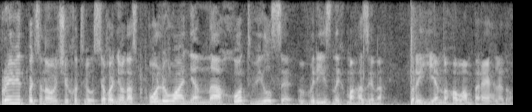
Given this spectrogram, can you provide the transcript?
Привіт, поціновувачі Hot Wheels! Сьогодні у нас полювання на Hot Wheels в різних магазинах. Приємного вам перегляду!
